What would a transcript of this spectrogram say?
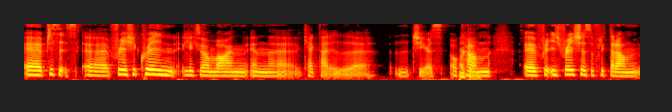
eh, precis. Eh, Frasier Crane liksom var en, en eh, karaktär i, eh, i Cheers. Och Okej. han, eh, i Frasier så flyttar han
